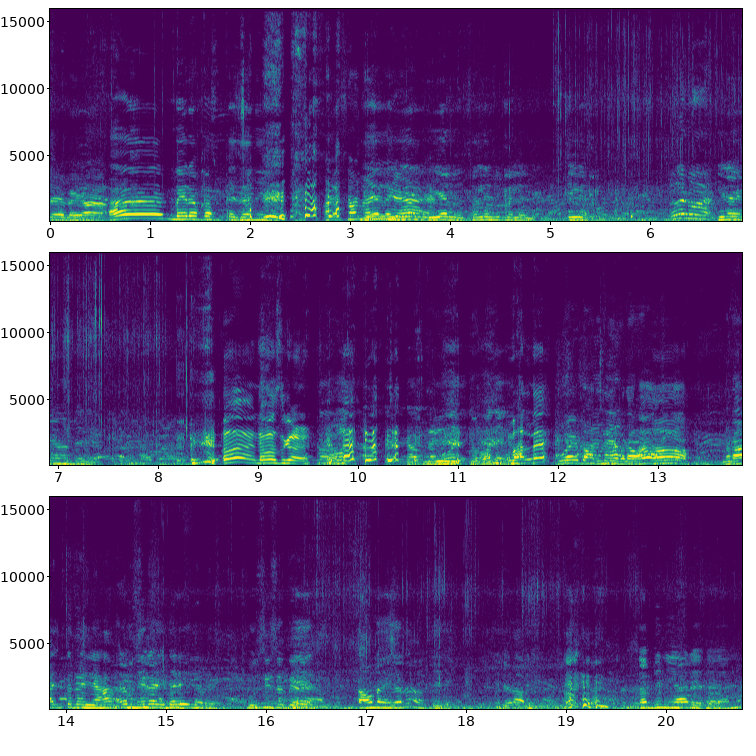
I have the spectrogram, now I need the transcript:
दे भैया। मेरे पास पैसा नहीं है। पैसा नहीं है। ये लो चालीस रुपये ले लो। ठीक है। नमस्कार। कोई बात नहीं नाराज़ तो नहीं हाँ। मेरा इधर ही है। खुशी से दे टाउन ना दे सब दिन यहाँ रहता है ना?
